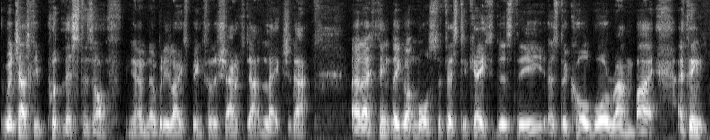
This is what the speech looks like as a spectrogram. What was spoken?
which actually put listeners off. You know, nobody likes being sort of shouted at and lectured at. And I think they got more sophisticated as the as the Cold War ran by. I think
